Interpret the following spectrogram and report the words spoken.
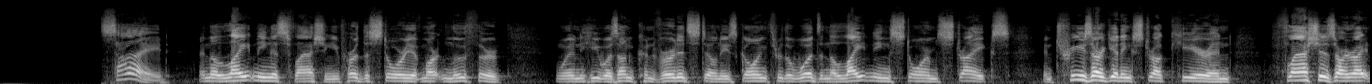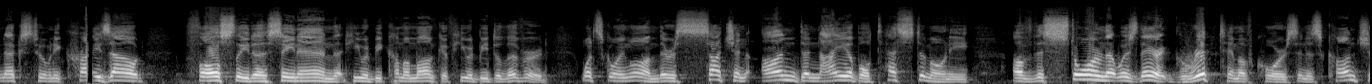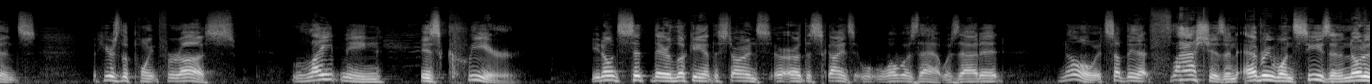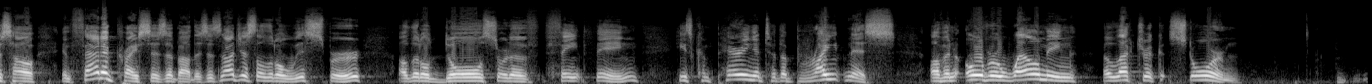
inside and the lightning is flashing? You've heard the story of Martin Luther when he was unconverted still and he's going through the woods and the lightning storm strikes and trees are getting struck here, and flashes are right next to him, and he cries out falsely to St. Anne that he would become a monk if he would be delivered. What's going on? There is such an undeniable testimony of the storm that was there. It gripped him, of course, in his conscience. But here's the point for us lightning is clear. You don't sit there looking at the stars or at the sky and say, What was that? Was that it? No, it's something that flashes and everyone sees it. And notice how emphatic Christ is about this. It's not just a little whisper, a little dull, sort of faint thing. He's comparing it to the brightness of an overwhelming electric storm.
